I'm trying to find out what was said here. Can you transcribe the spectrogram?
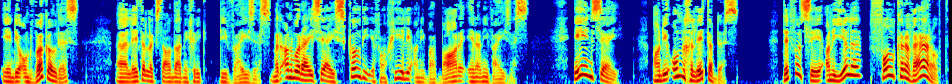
en die ontwikkeldes uh, letterlik staan daar in die Griek die wyses. Met ander woorde hy sê hy skuld die evangelie aan die barbare en aan die wyses. En sê hy aan die ongeletterdes Dit wil sê aan die hele volkere wêreld.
